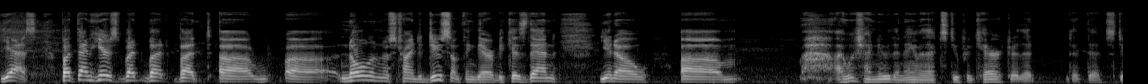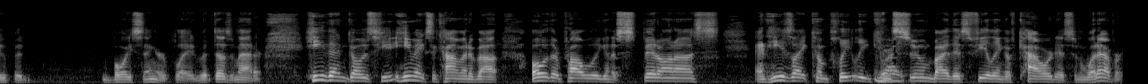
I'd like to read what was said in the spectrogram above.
Yes, but then here's but but but uh, uh, Nolan was trying to do something there because then, you know, um, I wish I knew the name of that stupid character that that that stupid boy singer played, but it doesn't matter. He then goes he he makes a comment about oh they're probably going to spit on us, and he's like completely consumed by this feeling of cowardice and whatever,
